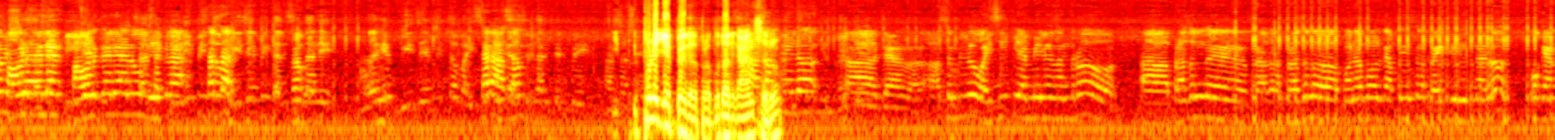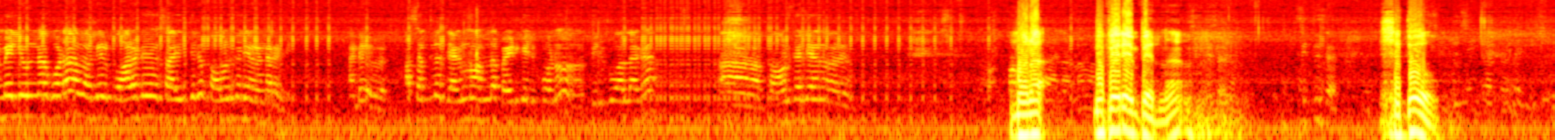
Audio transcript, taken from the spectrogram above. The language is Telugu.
Pawan Kalyan sir, sir, sir, ఇప్పుడే చెప్పే కదా ప్రభు దానికి ఆన్సర్ అసెంబ్లీలో, వైసీపీ ఎమ్మెల్యేలందరూ ఆ, ప్రజల్ని ప్రజ- ప్రజలు మనోభావాలు దెబ్బతీసుకుని బయట తిరుగుతున్నారు. ఒక ఎమ్మెల్యే ఉన్నా కూడా నేను పోరాటం సాధించిన పవన్ కళ్యాణ్ అన్నారండి. అంటే అసెంబ్లీలో జగన్మోహన్లో బయటకు వెళ్ళిపోవడం పిలుపు వల్లగా ఆ, పవన్ కళ్యాణ్ మన మీ పేరు ఏం పేరునా? సిద్ధు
